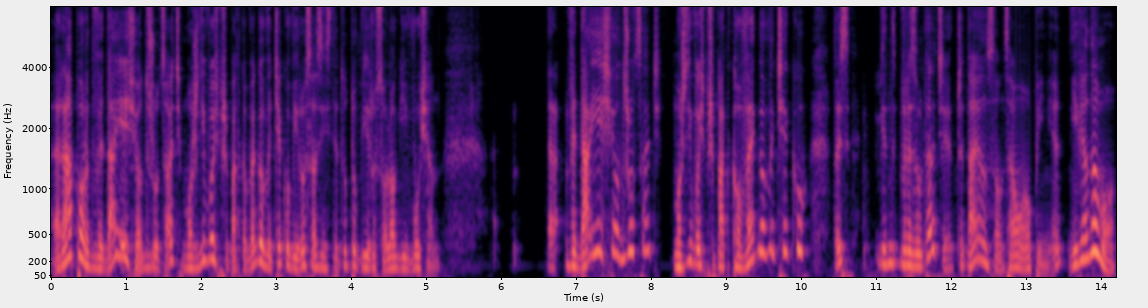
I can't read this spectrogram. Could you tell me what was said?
raport wydaje się odrzucać możliwość przypadkowego wycieku wirusa z Instytutu Wirusologii Wusian wydaje się odrzucać możliwość przypadkowego wycieku. To jest, więc w rezultacie, czytając tą całą opinię, nie wiadomo,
